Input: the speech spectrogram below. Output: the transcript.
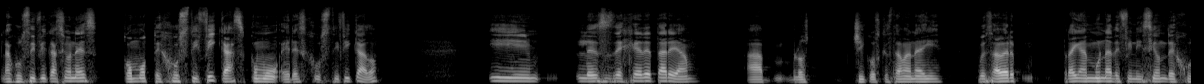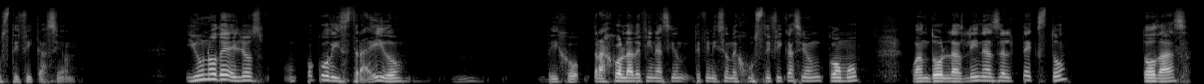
La justificación es cómo te justificas, cómo eres justificado. Y les dejé de tarea a los chicos que estaban ahí, pues a ver, tráiganme una definición de justificación. Y uno de ellos, un poco distraído, dijo, trajo la definición, de justificación como cuando las líneas del texto, todas,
